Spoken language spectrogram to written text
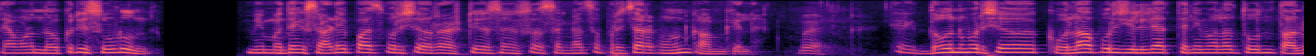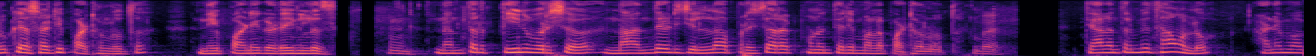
त्यामुळे नोकरी सोडून मी मध्ये एक साडेपाच वर्ष राष्ट्रीय संस्कृत संघाचं प्रचारक म्हणून काम केलं. एक दोन वर्ष कोल्हापूर जिल्ह्यात त्यांनी मला दोन तालुक्यासाठी पाठवलं होतं नेपाळी गडहिंग्लज. हं. नंतर तीन वर्ष नांदेड जिल्हा प्रचारक म्हणून त्यांनी मला पाठवलं होतं. त्यानंतर मी थांबलो आणि मग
